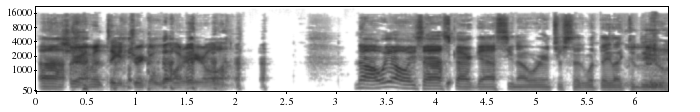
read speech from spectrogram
Uh, sure, I'm going to take a drink of water here. Hold on. No, we always ask our guests. You know, we're interested in what they like to do.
